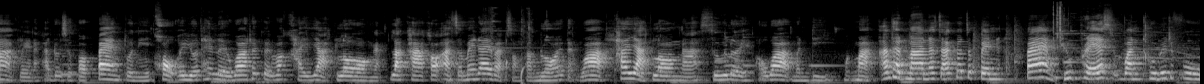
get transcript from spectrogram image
มากๆเลยนะคะ โดยเฉพาะแป้งตัวนี้ขออวยศให้เลยว่า ถ้าเกิดว่าใครอยากลองอะราคาเขาอาจจะไม่ได้แบบ2 3 0 0 แต่ว่าถ้าอยากลองนะซื้อเลย เพราะว่ามันดีมากๆ อันถัดมานะจ๊ะก็จะเป็นแป้ง Q Press One Too Beautiful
